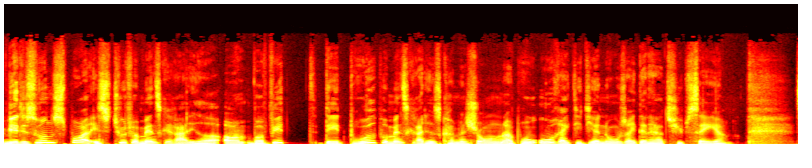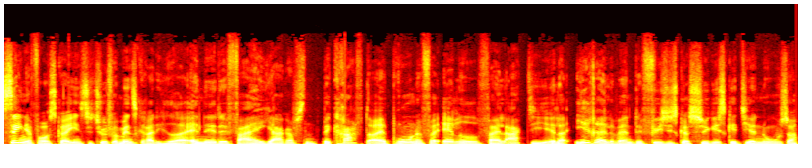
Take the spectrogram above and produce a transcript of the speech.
Vi har desuden spurgt Institut for Menneskerettigheder om, hvorvidt det er et brud på menneskerettighedskonventionen at bruge urigtige diagnoser i den her type sager. Seniorforsker i Institut for Menneskerettigheder, Annette Feje Jacobsen, bekræfter, at brugen af forældede, fejlagtige eller irrelevante fysiske og psykiske diagnoser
